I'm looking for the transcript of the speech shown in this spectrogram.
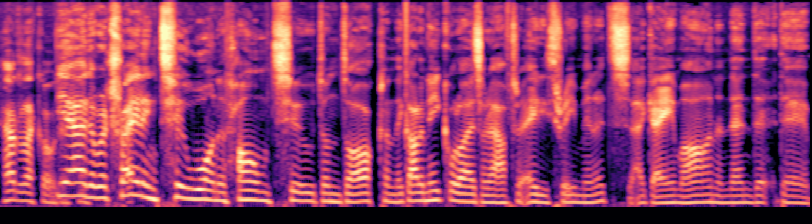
how did that go? Yeah, they were trailing 2 1 at home to Dundalk, and they got an equaliser after 83 minutes, a game on, and then the, the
